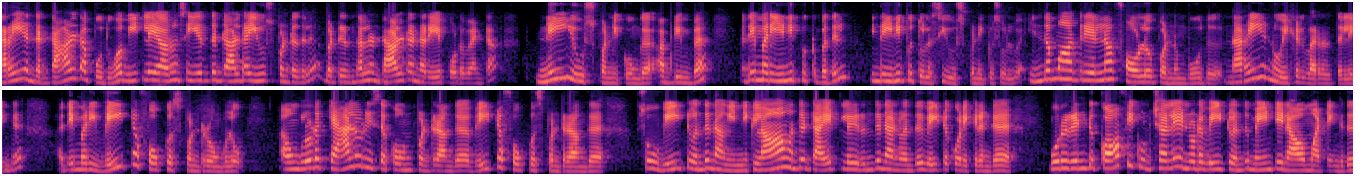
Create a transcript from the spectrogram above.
நிறைய இந்த டால்டா பொதுவாக வீட்டில் யாரும் செய்கிறது டால்டா யூஸ் பண்ணுறதில்ல பட் இருந்தாலும் டால்டா நிறைய போட வேண்டாம். நெய் யூஸ் பண்ணிக்கோங்க அப்படிம்ப அதே மாதிரி இனிப்புக்கு பதில் இந்த இனிப்பு துளசி யூஸ் பண்ணிக்க சொல்லுவேன். இந்த மாதிரியெல்லாம் ஃபாலோ பண்ணும்போது நிறைய நோய்கள் வர்றது இல்லைங்க. அதே மாதிரி வெயிட்டை ஃபோக்கஸ் பண்ணுறவங்களும் அவங்களோட கேலோரிஸை கவுண்ட் பண்ணுறாங்க வெயிட்டை ஃபோக்கஸ் பண்ணுறாங்க ஸோ வெயிட் வந்து நாங்கள் இன்றைக்கெலாம் வந்து டயட்டில் இருந்து நான் வந்து வெயிட்டை குறைக்கிறேங்க. ஒரு ரெண்டு காஃபி குடித்தாலே என்னோடய வெயிட் வந்து மெயின்டைன் ஆக மாட்டேங்குது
